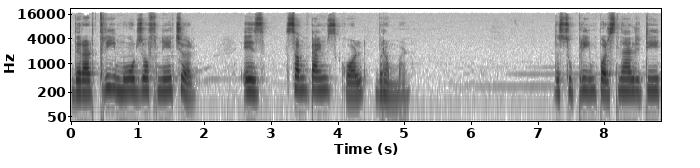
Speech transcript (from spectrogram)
there are three modes of nature, is sometimes called Brahman. The Supreme Personality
